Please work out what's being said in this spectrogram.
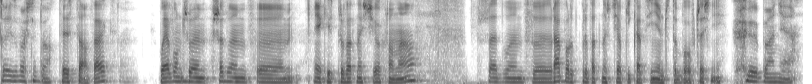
To jest właśnie to. To jest to, tak? Tak. Bo ja włączyłem, wszedłem w, jak jest prywatność i ochrona, wszedłem w raport prywatności aplikacji. Nie wiem, czy to było wcześniej. Chyba nie.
